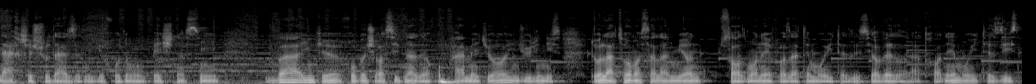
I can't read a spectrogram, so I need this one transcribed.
نقشش رو در زندگی خودمون بشناسیم و اینکه خبش آسیب نداره. خب همه جا اینجوری نیست. دولت ها مثلا میان سازمان حفاظت محیط زیست یا وزارتخانه محیط زیست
